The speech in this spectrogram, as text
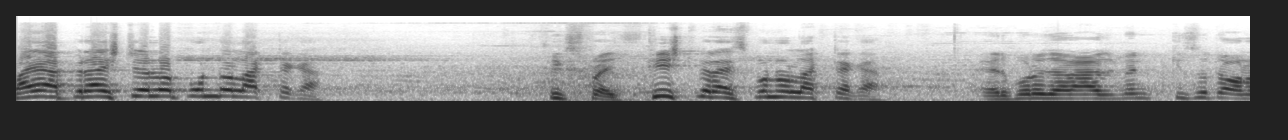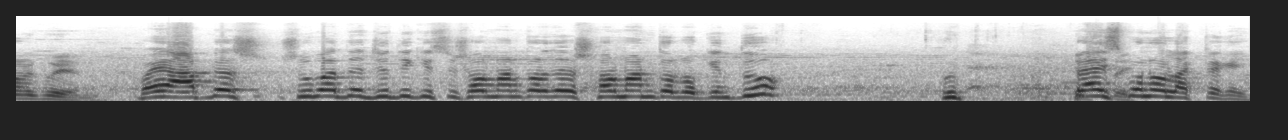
ভাইয়া প্রাইসটা হলো পনেরো লাখ টাকা। ফিক্সড প্রাইস ফিক্সড প্রাইস পনেরো লাখ টাকা। এরপরে যারা আসবেন কিছুটা অনার করেন। ভাই আপনার সুবাদে যদি কিছু সম্মান করা যাবে সম্মান করব কিন্তু প্রাইস পনেরো লাখ টাকাই।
